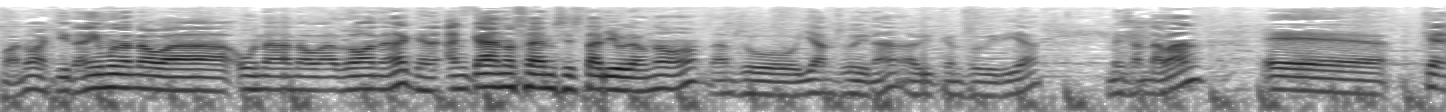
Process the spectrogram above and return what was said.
Bueno, aquí tenim una nova, una nova dona, que encara no sabem si està lliure o no, ens ho, ja ens ho dirà, ha dit que ens ho diria, més endavant, eh, que,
